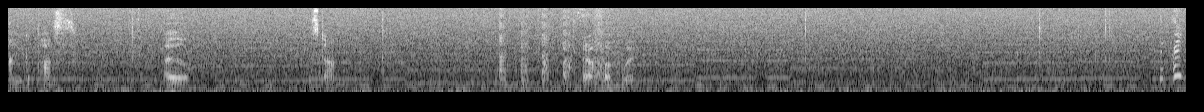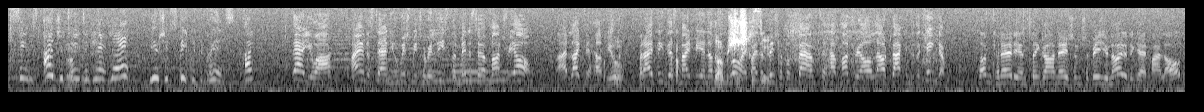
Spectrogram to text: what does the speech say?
angepasst. Also, ist da. Ja, voll cool. The prince seems agitated lately. You should speak with the prince. I... There you are. I understand you wish me to release the Minister of Montreal. I'd like to help you, but I think this might be another Da ploy by the. Bishop of Banff to have Montreal allowed back into the kingdom. Some Canadians think our nation should be united again, my lord.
